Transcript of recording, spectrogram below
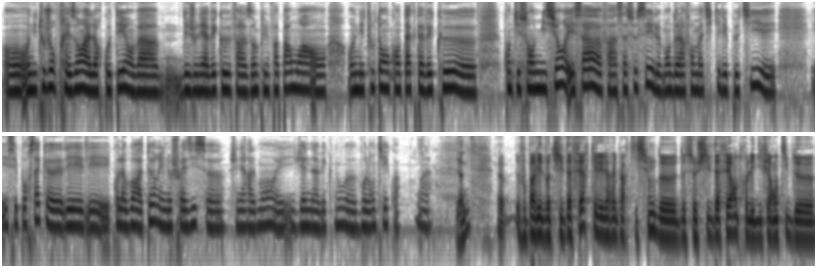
on, est toujours présent à leur côté. On va déjeuner avec eux, par exemple, une fois par mois. On, est tout le temps en contact avec eux euh, quand ils sont en mission. Et ça, enfin, ça se sait. Le monde de l'informatique, il est petit et, c'est pour ça que les, collaborateurs, ils nous choisissent euh, généralement et ils viennent avec nous euh, volontiers, quoi. Yann euh, Vous parliez de votre chiffre d'affaires. Quelle est la répartition de, ce chiffre d'affaires entre les différents types de,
